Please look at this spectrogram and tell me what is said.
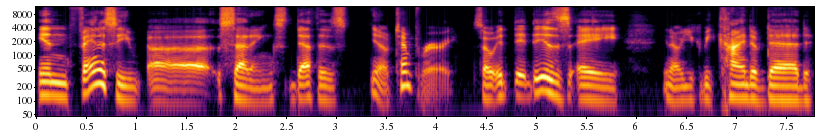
in fantasy uh, settings, death is you know temporary. So it, it is a you know you could be kind of dead,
